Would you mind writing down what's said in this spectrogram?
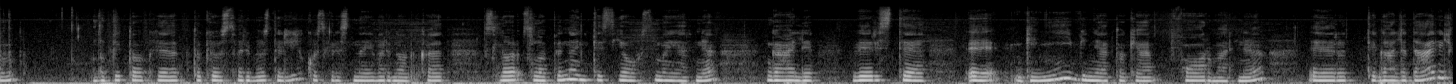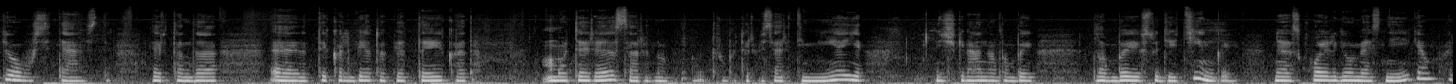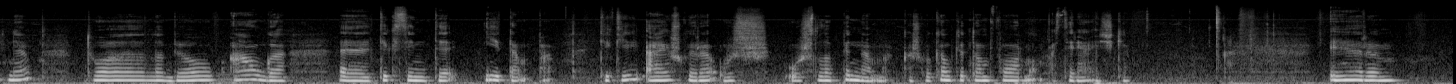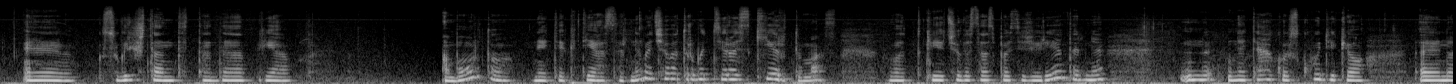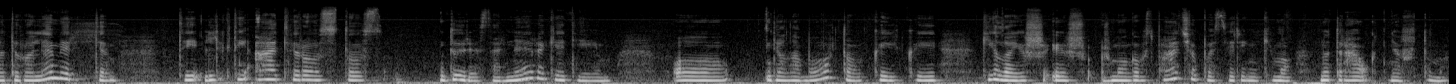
labai tokie, tokius svarbius dalykus, Kristina įvardino, kad slo, slopinantis jausmai ar ne gali virsti e, gynybinę tokią formą ar ne ir tai gali dar ilgiau užsitęsti. Ir tada e, tai kalbėtų apie tai, kad moteris ar nu, turbūt ir visi artimieji išgyvena labai, labai sudėtingai, nes kuo ilgiau mes neigiam, ar ne, tuo labiau auga e, tiksinti įtampa. Tik aišku yra už, užslopinama, kažkokiam kitom formom pasireiškia. Ir e, sugrįžtant tada prie aborto netekties, ar ne, va čia va turbūt yra skirtumas. Vat kviečiu visas pasižiūrėti, ar ne, netekus kūdikio e, natūralia mirtim, tai liktai atviros tos duris, ar ne, yra kėdėjimų. O dėl aborto, kai, kai kyla iš, iš žmogaus pačio pasirinkimo nutraukti neštumą,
